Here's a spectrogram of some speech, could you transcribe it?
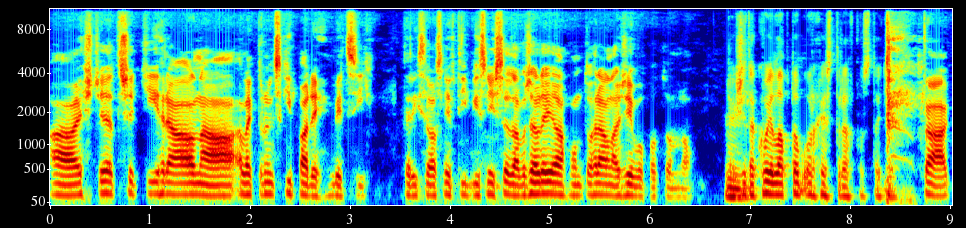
a ještě třetí hrál na elektronický pady bicí, který se vlastně v té písni se zavřeli a on to hrál naživo potom. No. Takže takový laptop orchestra v podstatě. Tak.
